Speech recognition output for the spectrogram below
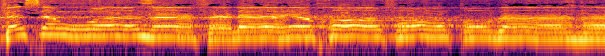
فسواها فلا يخاف عقباها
